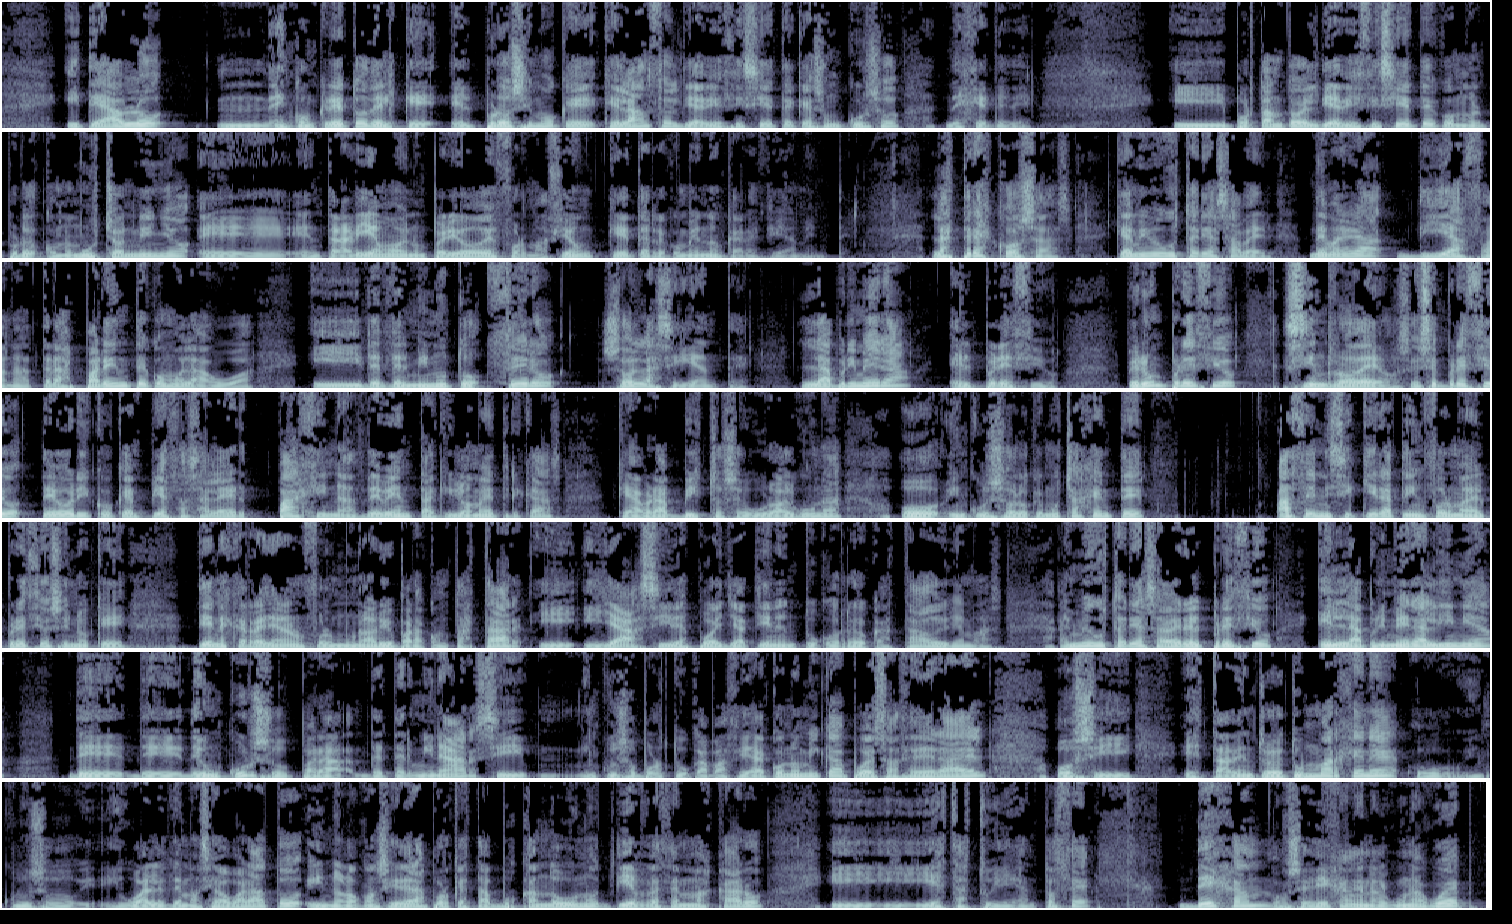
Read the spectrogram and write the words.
y te hablo mm, en concreto del que el próximo que, lanzo, el día 17, que es un curso de GTD. Y por tanto, el día 17, como, muchos niños, eh, entraríamos en un periodo de formación que te recomiendo encarecidamente. Las tres cosas que a mí me gustaría saber de manera diáfana, transparente como el agua y desde el minuto cero son las siguientes. La primera, el precio, pero un precio sin rodeos, ese precio teórico que empiezas a leer páginas de venta kilométricas, que habrás visto seguro alguna, o incluso lo que mucha gente hace ni siquiera te informa del precio, sino que tienes que rellenar un formulario para contactar y, ya así después ya tienen tu correo captado y demás. A mí me gustaría saber el precio en la primera línea de, un curso para determinar si, incluso por tu capacidad económica, puedes acceder a él o si está dentro de tus márgenes o incluso igual es demasiado barato y no lo consideras porque estás buscando uno 10 veces más caro y, y esta es tu idea. Entonces, dejan o se dejan en alguna web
